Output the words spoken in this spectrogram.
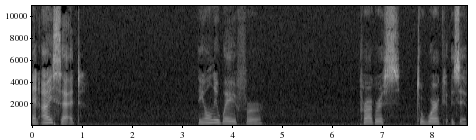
And I said, the only way for progress to work is if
